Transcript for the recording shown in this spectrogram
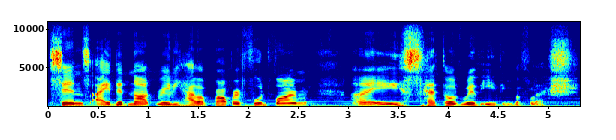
since I did not really have a proper food farm, I settled with eating the flesh.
